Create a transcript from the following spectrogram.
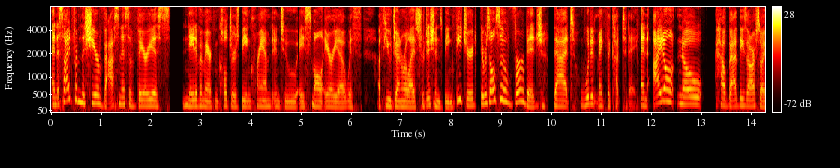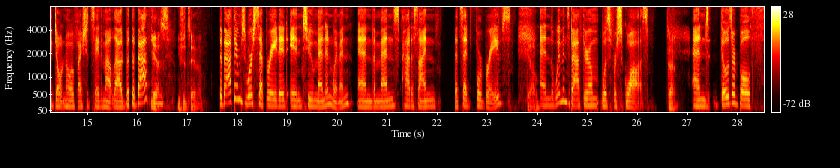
And aside from the sheer vastness of various Native American cultures being crammed into a small area with a few generalized traditions being featured, there was also verbiage that wouldn't make the cut today. And I don't know how bad these are, so I don't know if I should say them out loud, but the bathrooms yes, you should say them. the bathrooms were separated into men and women, and the men's had a sign that said for Braves, Yeah. and the women's bathroom was for squaws. Okay. And those are both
